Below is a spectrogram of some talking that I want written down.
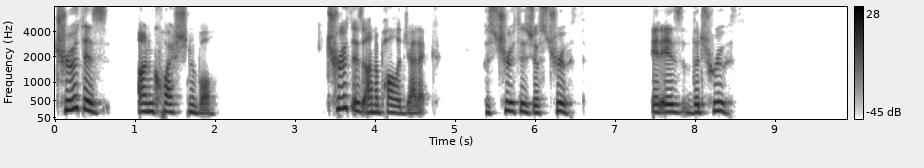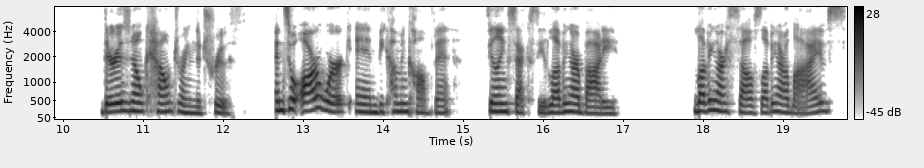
Truth is unquestionable. Truth is unapologetic because truth is just truth. It is the truth. There is no countering the truth. And so, our work in becoming confident, feeling sexy, loving our body, loving ourselves, loving our lives,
